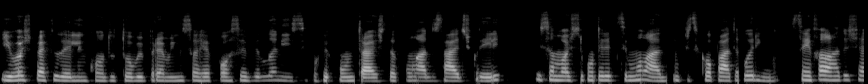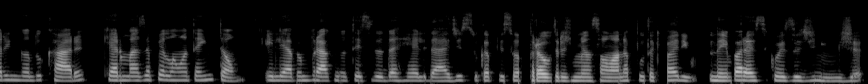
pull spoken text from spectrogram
E o aspecto dele enquanto Toby para mim só reforça a vilanice, porque contrasta com o lado sádico dele só mostra o ele é dissimulado, um psicopata porinho. Sem falar do Sharingan do cara, que era mais apelão até então. Ele abre um buraco no tecido da realidade e suca a pessoa pra outra dimensão lá na puta que pariu. Nem parece coisa de ninja.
